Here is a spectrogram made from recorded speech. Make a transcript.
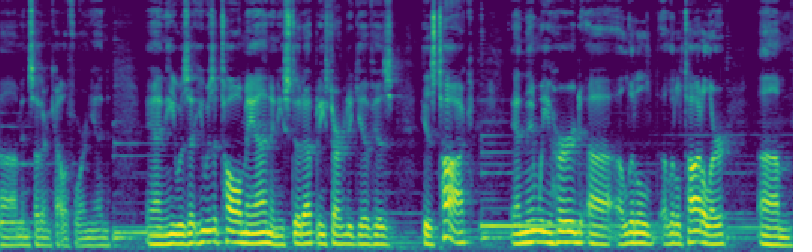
um, in Southern California, and and he was a, he was a tall man, and he stood up and he started to give his his talk, and then we heard uh, a little a little toddler um,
